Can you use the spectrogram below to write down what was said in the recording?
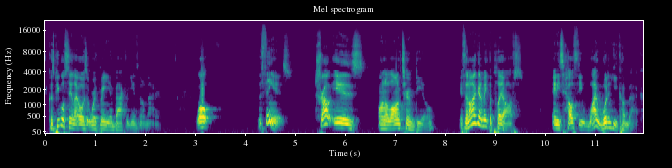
because people say like, oh, is it worth bringing him back for games that don't matter? Well, the thing is, Trout is on a long-term deal. If they're not going to make the playoffs and he's healthy, why wouldn't he come back?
